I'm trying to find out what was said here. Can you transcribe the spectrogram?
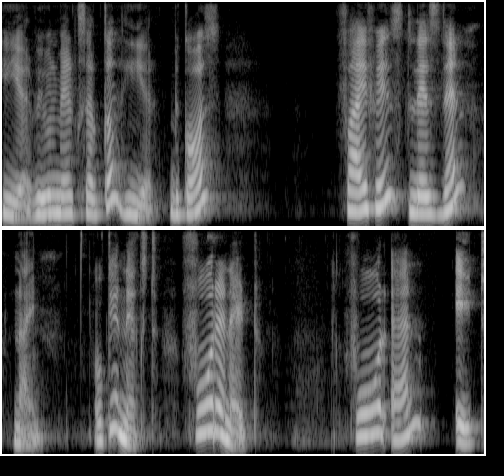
here we will make circle here because five is less than nine okay next four and eight four and eight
